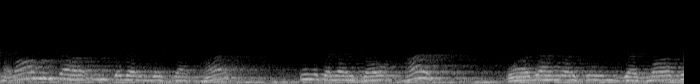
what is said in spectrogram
کلام کا ان قدر لذت ہے، ان قدر ذوق ہے۔ واضح ہے ان جذبات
